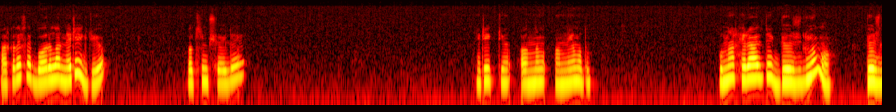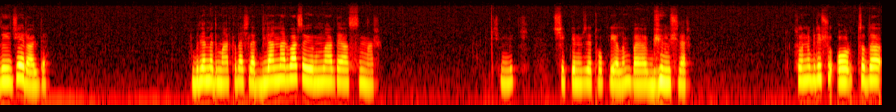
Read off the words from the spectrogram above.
Arkadaşlar bu arılar nereye gidiyor? Bakayım şöyle. Nereye gidiyor? Anlam anlayamadım. Bunlar herhalde gözlüyor mu? Gözleyici herhalde. Bilemedim arkadaşlar. Bilenler varsa yorumlarda yazsınlar. Şimdi çiçeklerimizi toplayalım. Bayağı büyümüşler. Sonra bir de şu ortada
